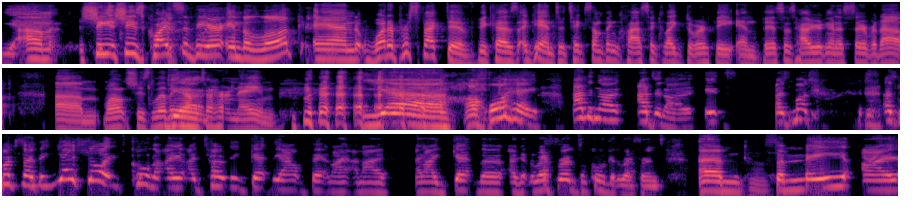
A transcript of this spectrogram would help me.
Yeah. um she she's quite severe in the look and what a perspective because again to take something classic like dorothy and this is how you're going to serve it up um well she's living Yeah. up to her name yeah, a Jorge. I don't know. I don't know. It's as much as much as I think. Yeah, sure, it's cool. I I totally get the outfit, and I and I and I get the I get the reference. Of course, I get the reference. Um, Mhm. for me, I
